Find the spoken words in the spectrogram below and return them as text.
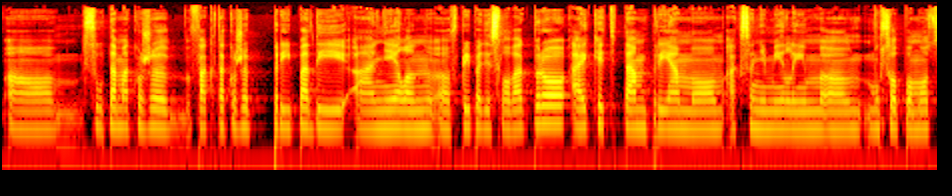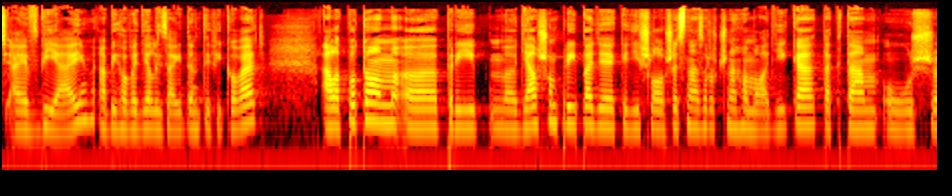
Uh, sú tam akože fakt akože prípady a nie len v prípade Slovak Pro, aj keď tam priamo, ak sa nemýlim, uh, musel pomôcť aj FBI, aby ho vedeli zaidentifikovať. Ale potom e, pri ďalšom prípade, keď išlo o 16-ročného mladíka, tak tam už e,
